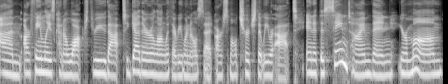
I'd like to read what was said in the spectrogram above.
um, our families kind of walked through that together along with everyone else at our small church that we were at. And at the same time, then your mom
